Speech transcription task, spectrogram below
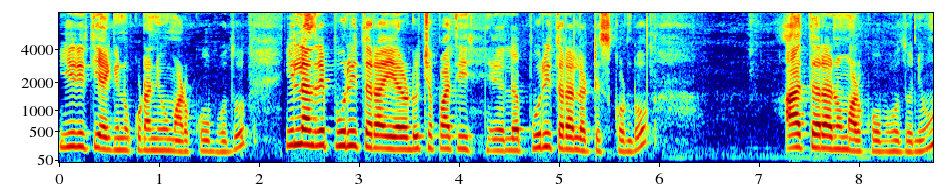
ಈ ರೀತಿಯಾಗಿಯೂ ಕೂಡ ನೀವು ಮಾಡ್ಕೋಬೋದು ಇಲ್ಲಾಂದರೆ ಪೂರಿ ಥರ ಎರಡು ಚಪಾತಿ, ಎಲ್ಲ ಪೂರಿ ಥರ ಲಟ್ಟಿಸ್ಕೊಂಡು ಆ ಥರನೂ ಮಾಡ್ಕೋಬಹುದು ನೀವು.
